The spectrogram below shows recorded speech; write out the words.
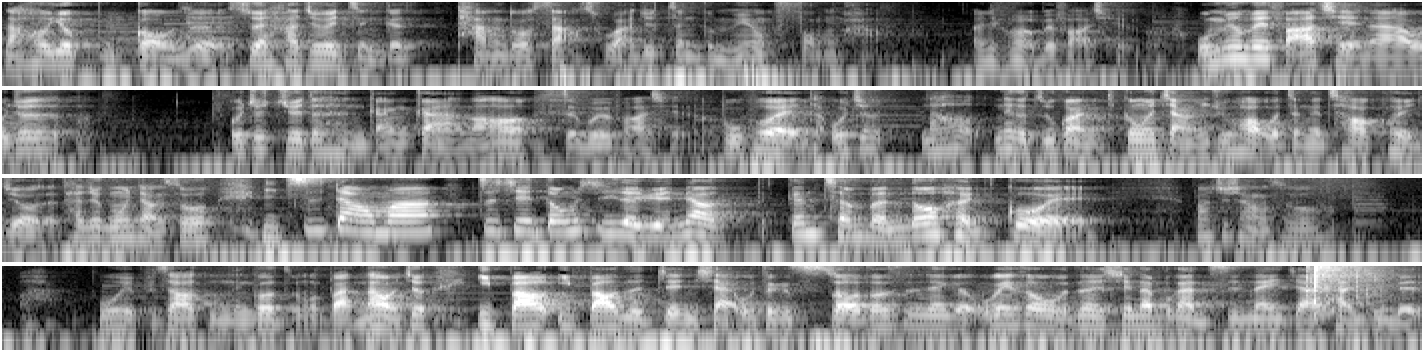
然后又不够热，所以它就会整个汤都洒出来，就整个没有封好。那你后来被罚钱吗？我没有被罚钱啊，我就。我就觉得很尴尬，然后这不会罚钱啊？不会，他我就然后那个主管跟我讲一句话，我整个超愧疚的。他就跟我讲说：“你知道吗？这些东西的原料跟成本都很贵。”然后就想说：“啊，我也不知道能够怎么办。”然后我就一包一包的捡起来，我整个手都是那个。我跟你说，我真的现在不敢吃那一家餐厅的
